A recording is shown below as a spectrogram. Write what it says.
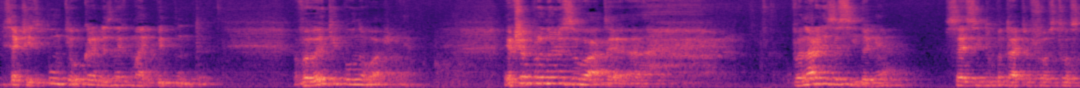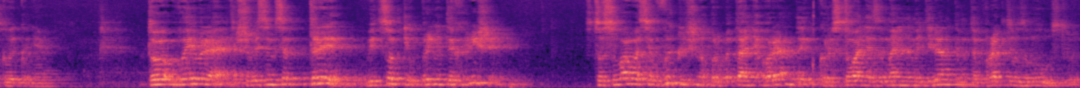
56 пунктів, окремі з них мають підпункти. Великі повноваження. Якщо проаналізувати пленарні засідання сесії депутатів 6 скликання, то виявляється, що 83% прийнятих рішень стосувалося виключно про питання оренди, користування земельними ділянками та проєктів землеустрою.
